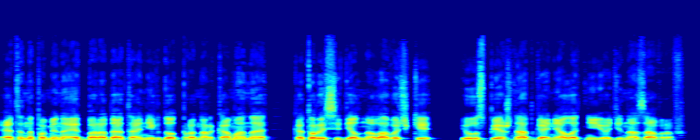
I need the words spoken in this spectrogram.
Это напоминает бородатый анекдот про наркомана, который сидел на лавочке и успешно отгонял от нее динозавров.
